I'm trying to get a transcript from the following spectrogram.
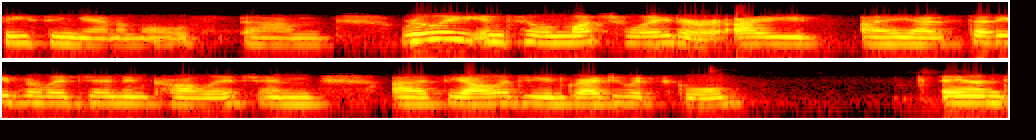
facing animals. Um, really, until much later, I I uh, studied religion in college and uh, theology in graduate school and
